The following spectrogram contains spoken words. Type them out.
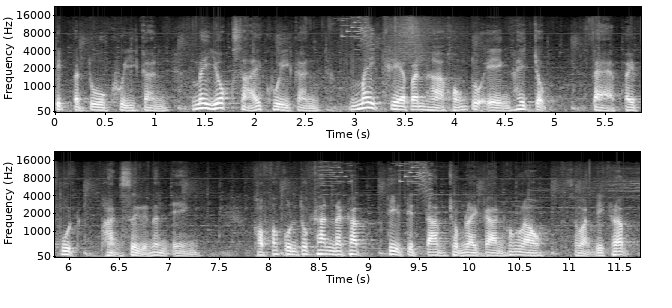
ปิดประตูคุยกัน ไม่ยกสายคุยกัน ไม่เคลียร์ปัญหาของตัวเองให้จบแต่ไปพูดผ่านสื่อนั่นเอง ขอบพระคุณทุกท่านนะครับ ที่ติดตามชมรายการของเรา สวัสดีครับ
